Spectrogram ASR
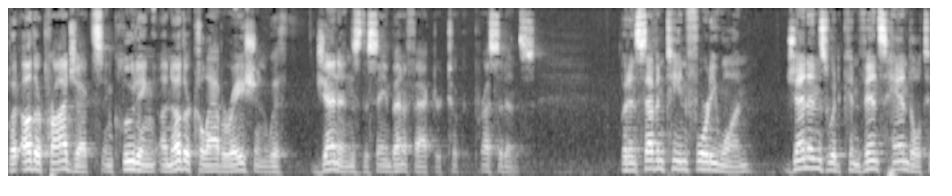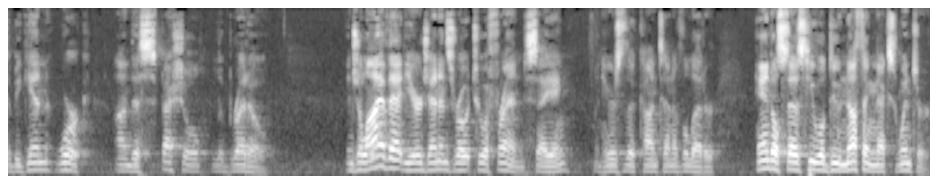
but other projects, including another collaboration with Jennens, the same benefactor, took precedence. But in 1741, Jennens would convince Handel to begin work on this special libretto. In July of that year, Jennens wrote to a friend saying, and here's the content of the letter Handel says he will do nothing next winter.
